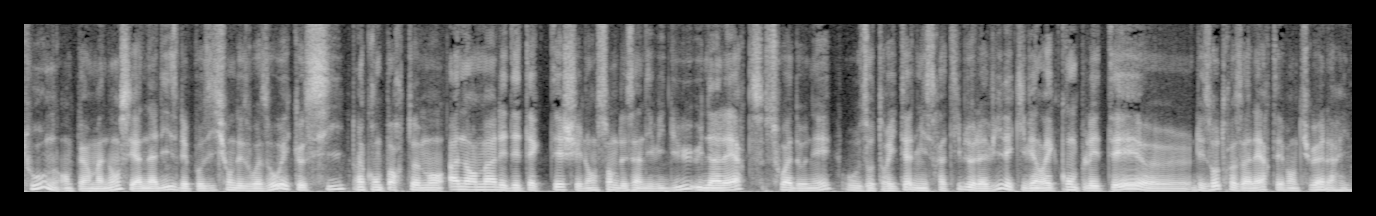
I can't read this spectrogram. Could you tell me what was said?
tournent en permanence et analysent les positions des oiseaux et que si un comportement anormal est détecté chez l'ensemble des individus, une alerte soit donnée aux autorités administratives de la ville et qui viendraient compléter euh, les autres alertes éventuelles arrivées.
